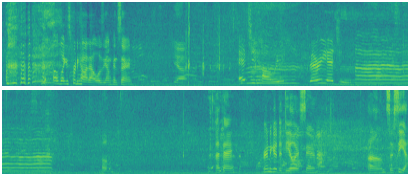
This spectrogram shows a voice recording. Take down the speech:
I was like, it's pretty hot out, Lizzie. I'm concerned. yeah. edgy, Holly. Very edgy. Oh. Okay. We're gonna go to dealer soon. Um, so see ya.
